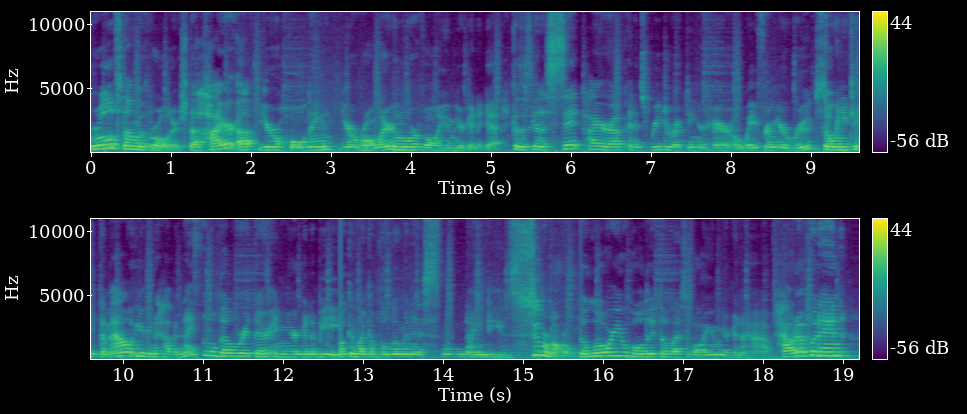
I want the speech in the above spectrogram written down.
Rule of thumb with rollers. The higher up you're holding holding your roller, the more volume you're gonna get. Because it's gonna sit higher up and it's redirecting your hair away from your roots. So when you take them out, you're gonna have a nice little bell right there and you're gonna be looking like a voluminous 90s supermodel. The lower you hold it, the less volume you're gonna have. How to put in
